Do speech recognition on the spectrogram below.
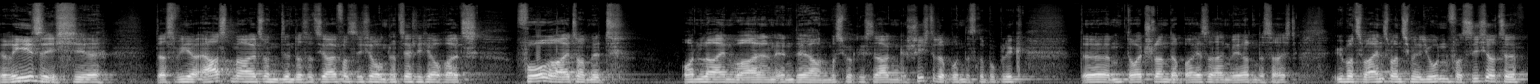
riesig, äh, dass wir erstmals und in der Sozialversicherung tatsächlich auch als Vorreiter mit Online-Wahlen in der, muss ich wirklich sagen, Geschichte der Bundesrepublik äh, Deutschland dabei sein werden. Das heißt, über 22 Millionen Versicherte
